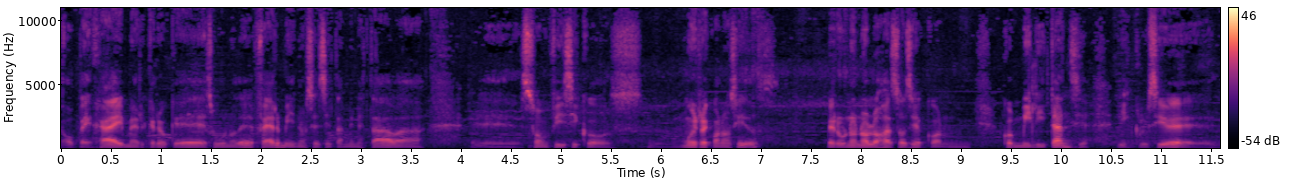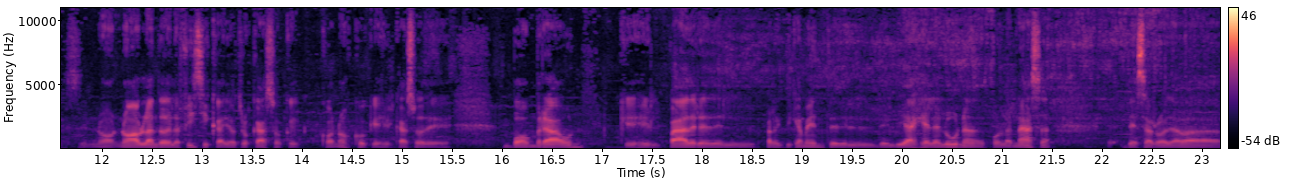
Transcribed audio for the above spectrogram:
Oppenheimer creo que es uno de, Fermi no sé si también estaba, son físicos muy reconocidos pero uno no los asocia con, con militancia. Inclusive, no, no, hablando de la física, hay otro caso que conozco, que es el caso de Von Braun, que es el padre del, prácticamente del, del viaje a la Luna por la NASA, desarrollaba,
